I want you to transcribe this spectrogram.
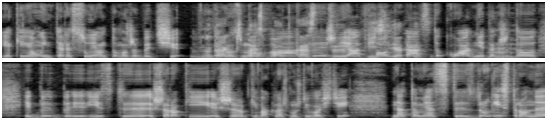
jakie ją interesują. To może być No tak, rozmowa, podcast, wywiad, podcast, dokładnie. Także to jakby jest y, szeroki, szeroki wachlarz możliwości. Natomiast y, z drugiej strony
